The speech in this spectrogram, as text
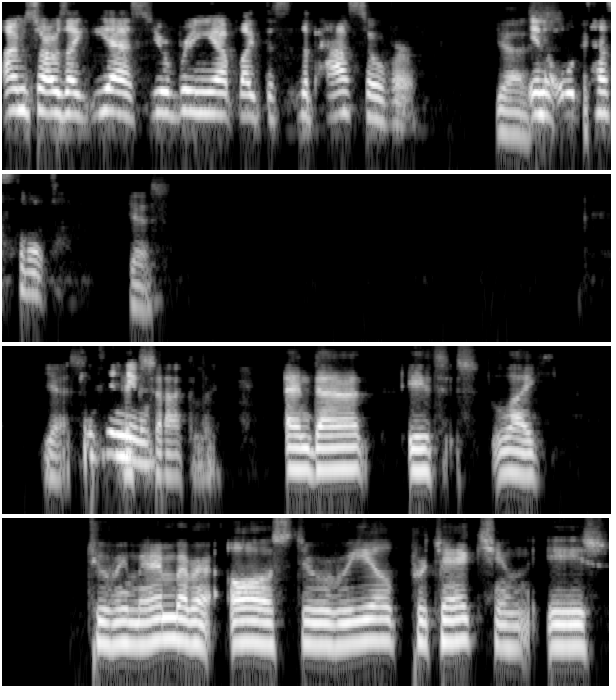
I'm sorry. I was like, yes, you're bringing up like this the Passover yes in the Old Testament. yes yes Continue. exactly and that it's like to remember us the real protection is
